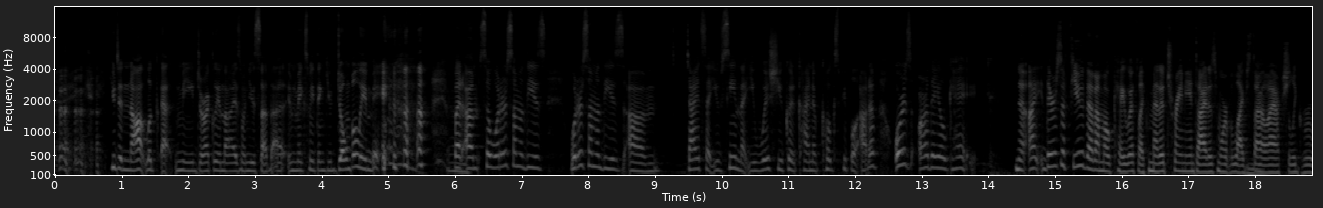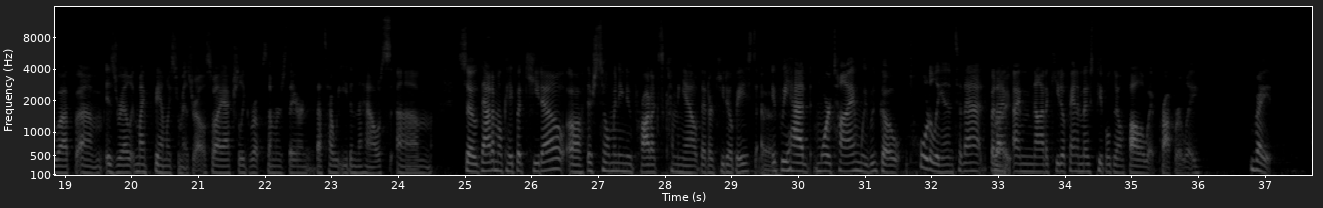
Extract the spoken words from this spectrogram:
You did not look at me directly in the eyes when you said that. It makes me think you don't believe me. but um, so what are some of these? What are some of these um diets that you've seen that you wish you could kind of coax people out of, or is are they okay? No, I, there's a few that I'm okay with. Like Mediterranean diet is more of a lifestyle. Mm. I actually grew up um, Israel. My family's from Israel, so I actually grew up summers there, and that's how we eat in the house. Um, so that I'm okay. But keto, oh, there's so many new products coming out that are keto based. Yeah. If we had more time, we would go totally into that. But Right. I, I'm not a keto fan, and most people don't follow it properly. Right.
